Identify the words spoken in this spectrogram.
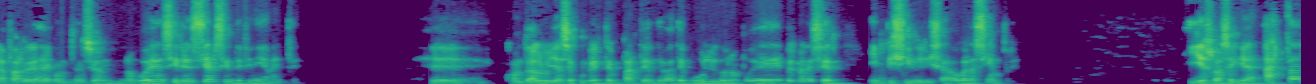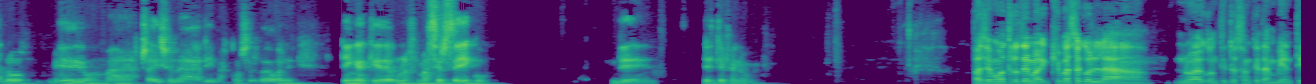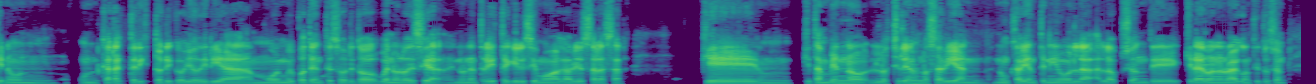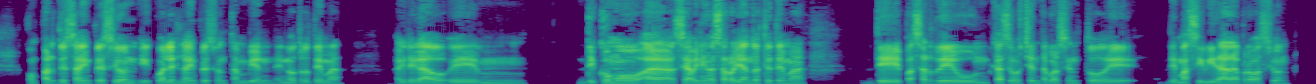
las barreras de contención, no pueden silenciarse indefinidamente. Eh, cuando algo ya se convierte en parte del debate público, no puede permanecer invisibilizado para siempre. Y eso hace que hasta los medios más tradicionales y más conservadores tengan que de alguna forma hacerse eco de, este fenómeno. Pasemos a otro tema. ¿Qué pasa con la nueva constitución que también tiene un, carácter histórico, yo diría, muy, muy potente? Sobre todo, bueno, lo decía en una entrevista que le hicimos a Gabriel Salazar, que, también no, los chilenos no sabían, nunca habían tenido la, la opción de crear una nueva constitución comparte esa impresión y cuál es la impresión también en otro tema agregado em, de cómo se ha venido desarrollando este tema de pasar de un casi 80% de, de masividad de aprobación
